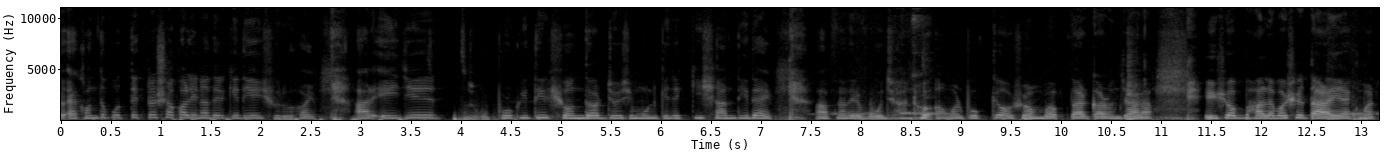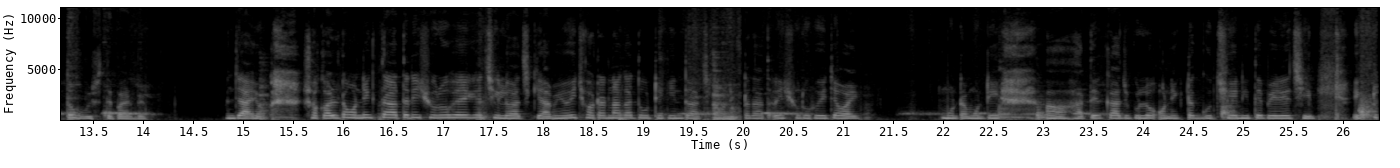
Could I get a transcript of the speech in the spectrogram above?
তো এখন তো প্রত্যেকটা সকাল এনাদেরকে দিয়েই শুরু হয়। আর এই যে প্রকৃতির সৌন্দর্য, সে মনকে যে কী শান্তি দেয়, আপনাদের বোঝানো আমার পক্ষে অসম্ভব। তার কারণ যারা এইসব ভালোবাসে, তারাই একমাত্র বুঝতে পারবে। যাই হোক, সকালটা অনেক তাড়াতাড়ি শুরু হয়ে গেছিল আজকে। আমি ওই ছটা নাগাদ উঠি, কিন্তু আজকে অনেকটা তাড়াতাড়ি শুরু হয়ে যাওয়ায়। মোটামুটি হাতের কাজগুলো অনেকটা গুছিয়ে নিতে পেরেছি। একটু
